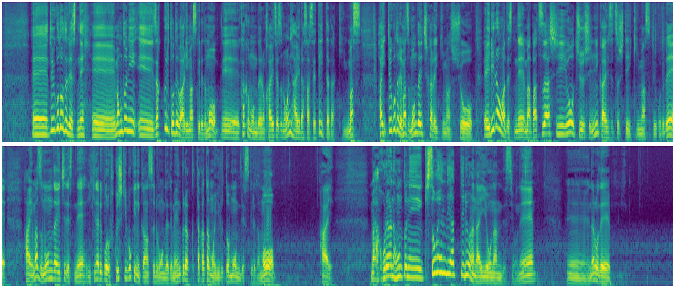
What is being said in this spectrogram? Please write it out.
えー、ということでですね、えーまあ、本当に、えー、ざっくりとではありますけれども、えー、各問題の解説の方に入らさせていただきます。はい、ということでまず問題1からいきましょう。えー、理論はですね、まあ、バツ足を中心に解説していきますということで、はい、まず問題1ですね、いきなりこの複式簿記に関する問題で面食らった方もいると思うんですけれども、はい。まあこれはね、本当に基礎編でやってるような内容なんですよね。えー、なので、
